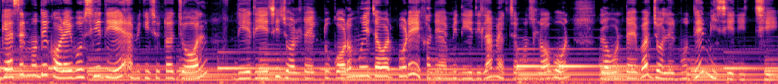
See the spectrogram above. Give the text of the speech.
গ্যাসের মধ্যে কড়াই বসিয়ে দিয়ে আমি কিছুটা জল দিয়ে দিয়েছি। জলটা একটু গরম হয়ে যাওয়ার পরে এখানে আমি দিয়ে দিলাম এক চামচ লবণ। লবণটা এবার জলের মধ্যে মিশিয়ে নিচ্ছি।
